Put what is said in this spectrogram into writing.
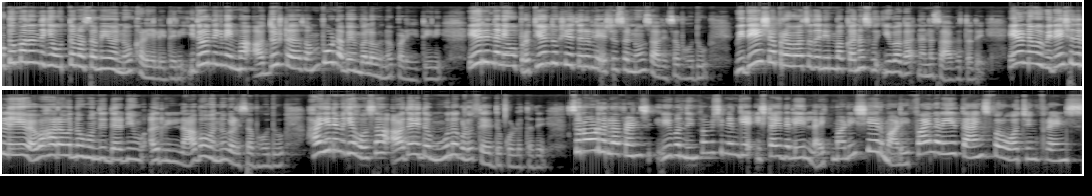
ಕುಟುಂಬದೊಂದಿಗೆ ಉತ್ತಮ ಸಮಯವನ್ನು ಕಳೆಯಲಿದ್ದೀರಿ. ಇದರೊಂದಿಗೆ ನಿಮ್ಮ ಅದೃಷ್ಟ ಸಂಪೂರ್ಣ ಬೆಂಬಲವನ್ನು ಪಡೆಯುತ್ತೀರಿ. ಇದರಿಂದ ನೀವು ಪ್ರತಿಯೊಂದು ಕ್ಷೇತ್ರದಲ್ಲಿ ಯಶಸ್ಸನ್ನು ಸಾಧಿಸಬಹುದು. ವಿದೇಶ ಪ್ರವಾಸದ ನಿಮ್ಮ ಕನಸು ಇವಾಗ ನನಸಾಗುತ್ತದೆ ಇನ್ನು ನೀವು ವಿದೇಶದಲ್ಲಿ ವ್ಯವಹಾರವನ್ನು ಹೊಂದಿದ್ದರೆ ನೀವು ಅದರಲ್ಲಿ ಲಾಭವನ್ನು ಗಳಿಸಬಹುದು. ಹಾಗೆ ನಿಮಗೆ ಹೊಸ ಆದಾಯದ ಮೂಲಗಳು ತೆರೆದುಕೊಳ್ಳುತ್ತದೆ. ಸೊ ನೋಡಿದ್ರಲ್ಲ ಫ್ರೆಂಡ್ಸ್ ಈ ಒಂದು ಇನ್ಫಾರ್ಮೇಷನ್ ನಿಮಗೆ ಇಷ್ಟ ಇದ್ದಲ್ಲಿ ಲೈಕ್ ಮಾಡಿ ಶೇರ್ ಮಾಡಿ. Finally thanks for watching friends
